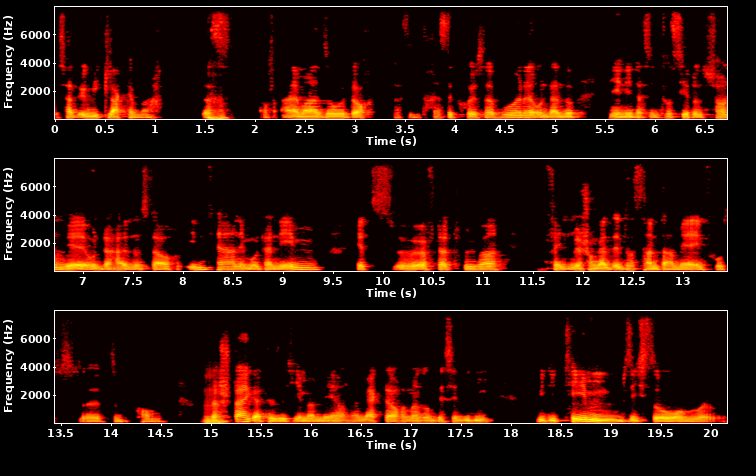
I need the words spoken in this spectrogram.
es hat irgendwie Klack gemacht, dass mhm. auf einmal so doch das Interesse größer wurde und dann so, nee, nee, das interessiert uns schon. Wir unterhalten uns da auch intern im Unternehmen jetzt äh, öfter drüber fänden wir schon ganz interessant, da mehr Infos äh, zu bekommen. Und mhm. das steigerte sich immer mehr und man merkte auch immer so ein bisschen, wie die, wie die Themen sich so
